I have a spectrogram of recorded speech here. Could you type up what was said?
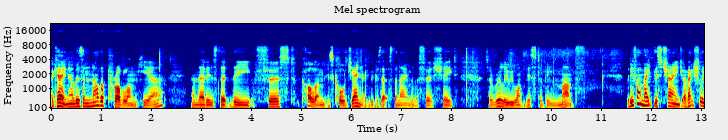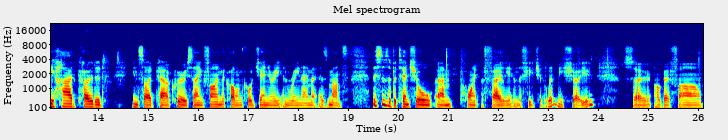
Okay, now there's another problem here, and that is that the first column is called January because that's the name of the first sheet. So really we want this to be month. But if I make this change, I've actually hard-coded inside Power Query saying find the column called January and rename it as month. This is a potential um, point of failure in the future. Let me show you. So I'll go File,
